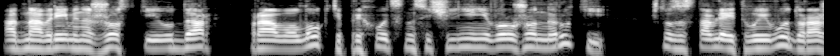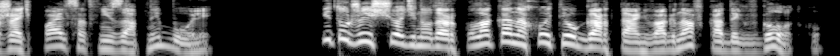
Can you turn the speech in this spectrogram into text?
Одновременно жесткий удар правого локтя приходится на сочленение вооруженной руки, что заставляет воеводу разжать пальцы от внезапной боли. И тут же еще один удар кулака находит его гортань, вогнав кадык в глотку.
